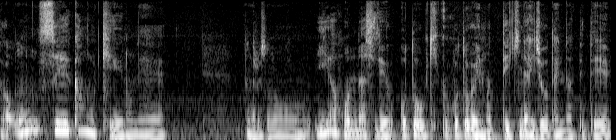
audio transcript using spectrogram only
なんか音声関係のねなんだろうそのイヤホンなしで音を聞くことが今できない状態になってて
